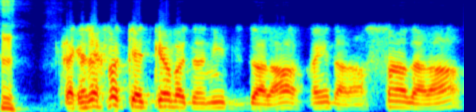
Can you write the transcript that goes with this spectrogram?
fait qu'à chaque fois que quelqu'un va donner 10 dollars, 20 dollars, 100 dollars,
